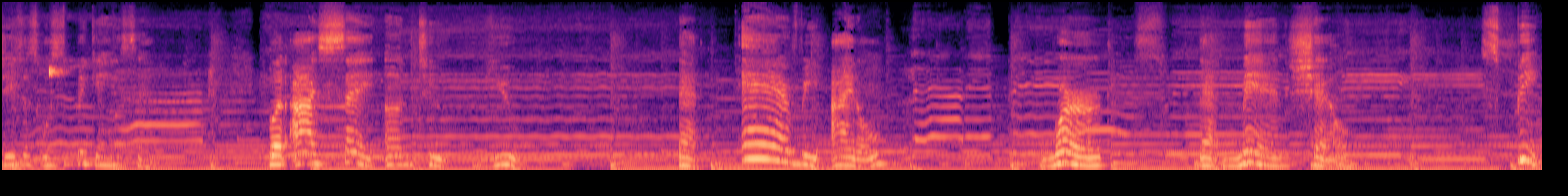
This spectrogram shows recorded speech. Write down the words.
Jesus was speaking, he said, But I say unto you that every idle word that men shall speak,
